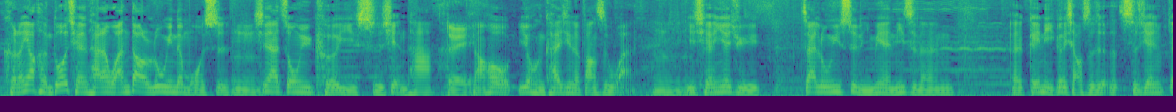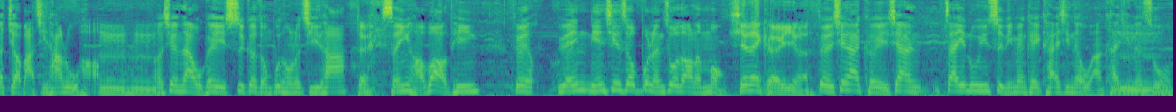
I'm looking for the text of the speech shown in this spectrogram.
可能要很多钱才能玩到录音的模式，嗯，现在终于可以实现它，对，然后用很开心的方式玩，嗯，以前也许在录音室里面，你只能，呃，给你一个小时的时间，要就要把吉他录好，嗯嗯，而现在我可以试各种不同的吉他，对，声音好不好听，对，原年轻时候不能做到的梦，现在可以了，对，现在可以，现在在录音室里面可以开心的玩，开心的做，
